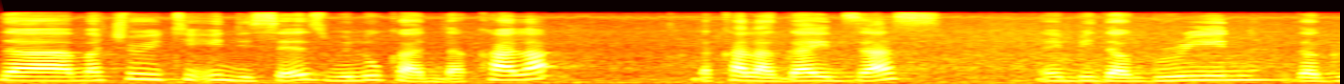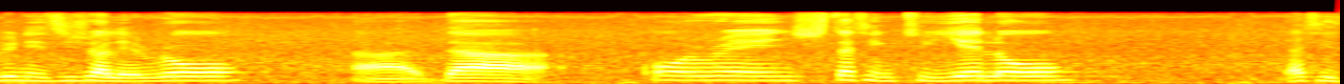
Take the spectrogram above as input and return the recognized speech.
The maturity indices, we look at the color. The color guides us. Maybe the green, the green is usually raw. Uh, the orange starting to yellow, that is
